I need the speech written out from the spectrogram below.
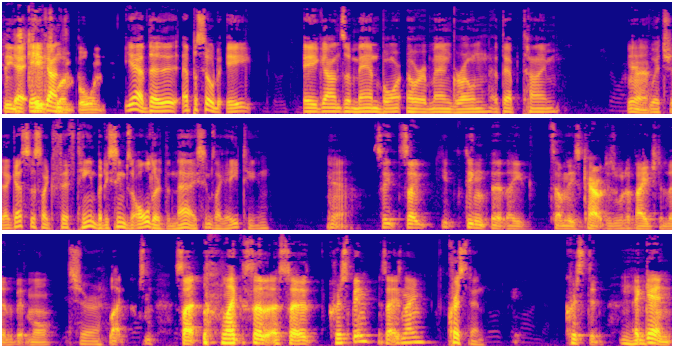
these Yeah, kids Aegon's- weren't born. Yeah, the episode eight, Aegon's a man born or a man grown at that time. Yeah, which I guess is like 15, but he seems older than that. He seems like 18. yeah. So, so you'd think that they some of these characters would have aged a little bit more, Sure. like so, like so, so Crispin is that his name? Criston. Criston. Mhm. Again,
